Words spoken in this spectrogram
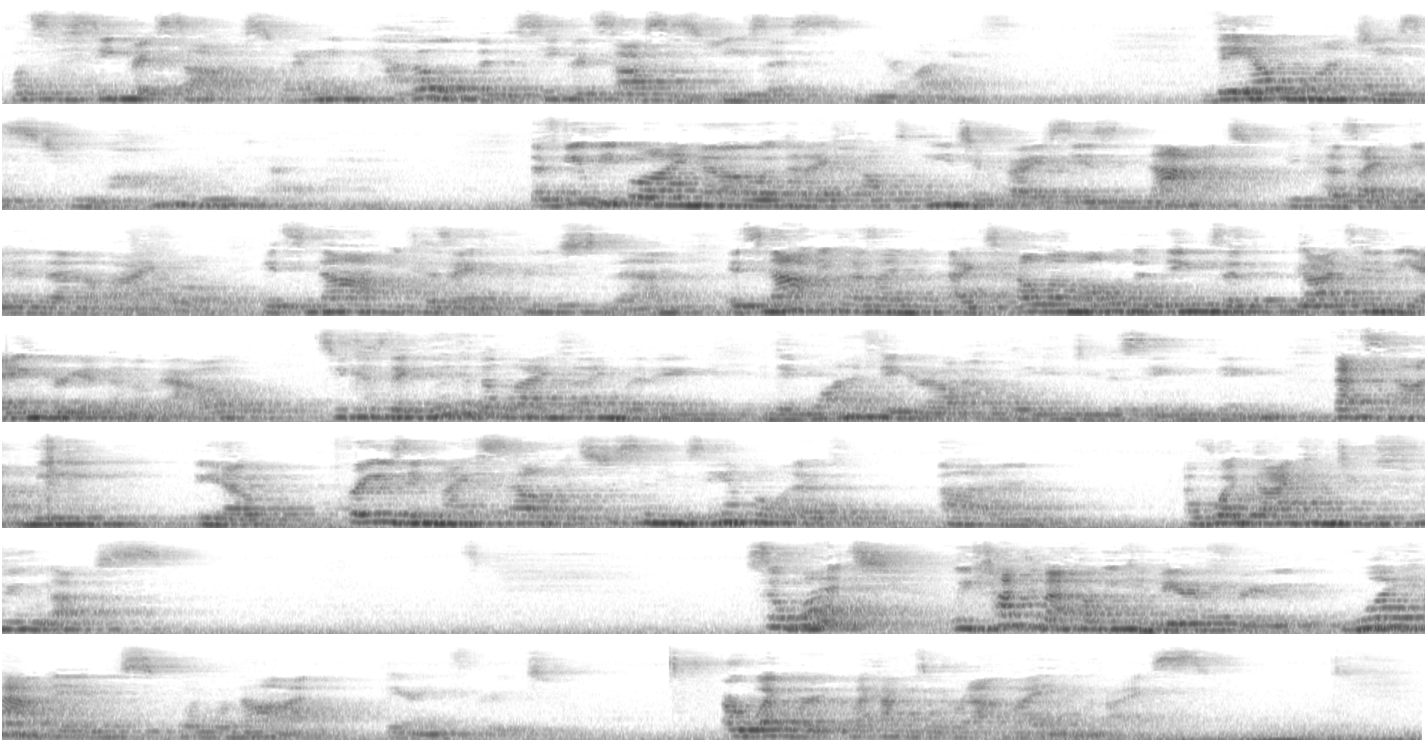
What's the secret sauce, right? I hope that the secret sauce is Jesus in your life. They'll want Jesus too. The few people I know that I've helped lead to Christ is not because I've given them a Bible. It's not because I've preached to them. It's not because I'm, I tell them all of the things that God's going to be angry at them about. It's because they look at the life that I'm living and they want to figure out how they can do the same thing. That's not me, you know, praising myself. It's just an example of, um, of what God can do through us. So what, we've talked about how we can bear fruit. What happens when we're not bearing fruit? Or what, we're, what happens when we're not abiding in Christ?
